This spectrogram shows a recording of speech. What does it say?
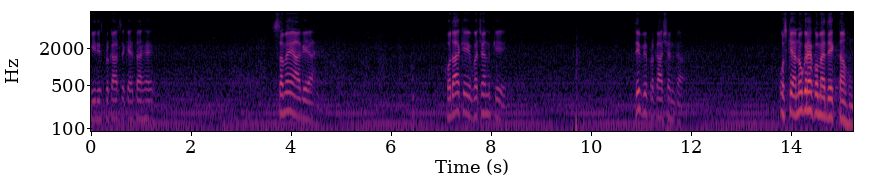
गीत इस प्रकार से कहता है समय आ गया है। खुदा के वचन के दिव्य प्रकाशन का, उसके अनुग्रह को मैं देखता हूँ।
